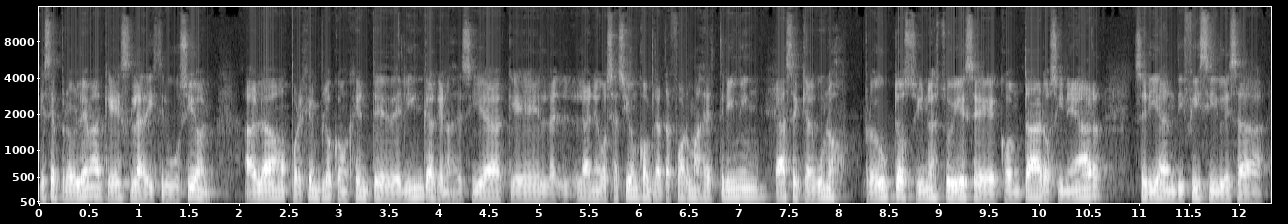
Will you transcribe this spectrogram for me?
ese problema que es la distribución. Hablábamos, por ejemplo, con gente del Inca que nos decía que la, negociación con plataformas de streaming hace que algunos productos, si no estuviese contar o cinear, serían difíciles esa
